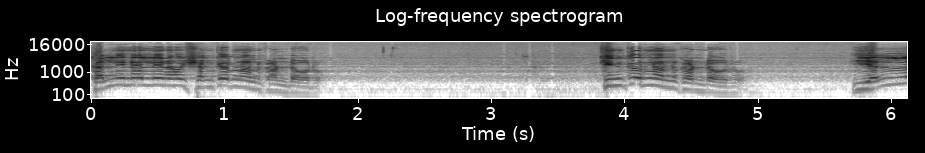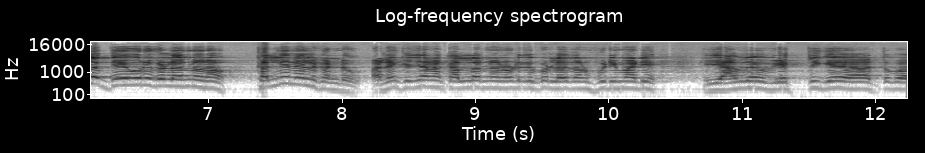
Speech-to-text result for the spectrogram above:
ಕಲ್ಲಿನಲ್ಲಿ ನಾವು ಶಂಕರನನ್ನು ಕಂಡವರು. ಕಿಂಕರ್ನನ್ನು ಕಂಡವರು. ಎಲ್ಲ ದೇವರುಗಳನ್ನು ನಾವು ಕಲ್ಲಿನಲ್ಲಿ ಕಂಡವು. ಅನೇಕ ಜನ ಕಲ್ಲನ್ನು ನೋಡಿದ ಕೂಡಲೇ ಅದನ್ನು ಪುಡಿ ಮಾಡಿ ಯಾವುದೋ ವ್ಯಕ್ತಿಗೆ ಅಥವಾ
